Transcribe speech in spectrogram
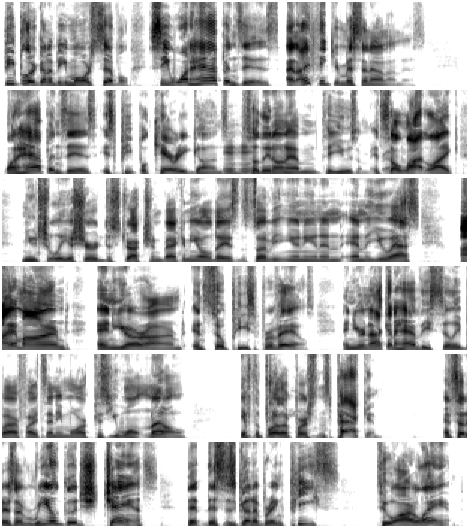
People are going to be more civil. See, what happens is, and I think you're missing out on this. What happens is, is people carry guns mm -hmm. so they don't have them to use them. It's right. a lot like mutually assured destruction back in the old days of the Soviet Union and, and the U.S. I'm armed and you're armed, and so peace prevails. And you're not going to have these silly bar fights anymore because you won't know if the other person's packing. And so there's a real good chance that this is going to bring peace to our land.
